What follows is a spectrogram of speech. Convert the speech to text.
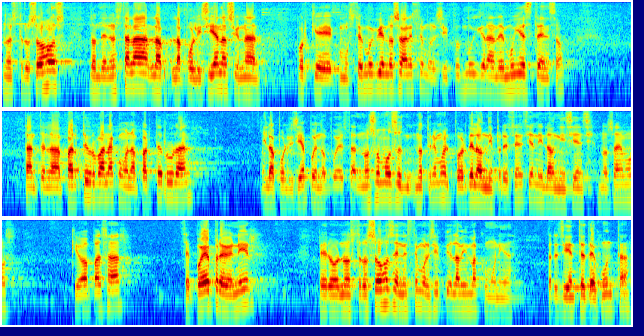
nuestros ojos donde no está la, Policía Nacional, porque como usted muy bien lo sabe, este municipio es muy grande, muy extenso, tanto en la parte urbana como en la parte rural, y la policía pues no puede estar, no somos, no tenemos el poder de la omnipresencia ni la omnisciencia, no sabemos qué va a pasar, se puede prevenir, pero nuestros ojos en este municipio es la misma comunidad, presidentes de junta,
